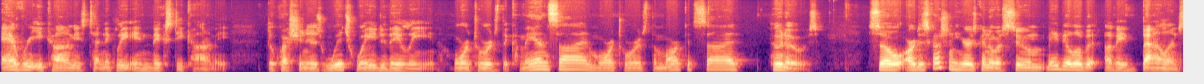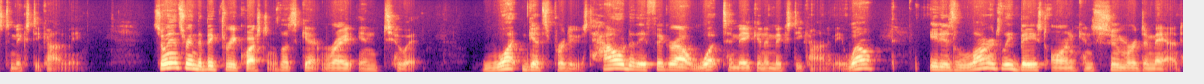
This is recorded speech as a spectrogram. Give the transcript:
every economy is technically a mixed economy. The question is, which way do they lean? More towards the command side, more towards the market side? Who knows? So our discussion here is going to assume maybe a little bit of a balanced mixed economy. So answering the big three questions, let's get right into it. What gets produced? How do they figure out what to make in a mixed economy? Well, it is largely based on consumer demand,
